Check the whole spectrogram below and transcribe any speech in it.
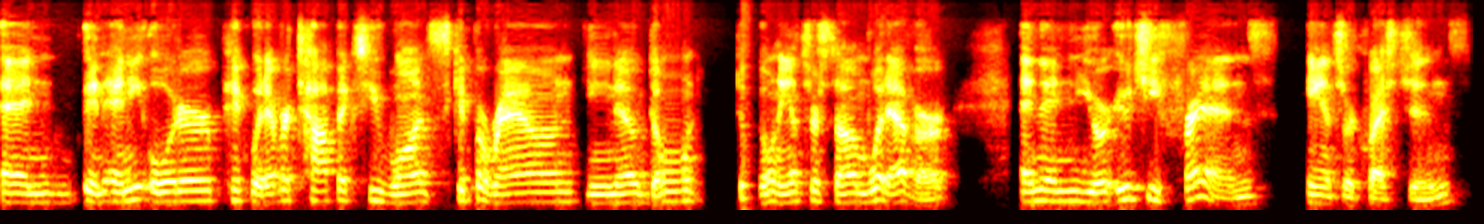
And in any order, pick whatever topics you want, skip around, you know, don't don't answer some, whatever. And then your Uchi friends answer questions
